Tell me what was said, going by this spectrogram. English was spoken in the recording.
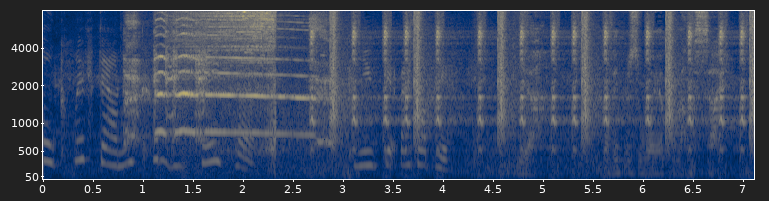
whole cliff down. You couldn't have saved her. Can you get back up here? Yeah. I think there's a way up on the other side.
